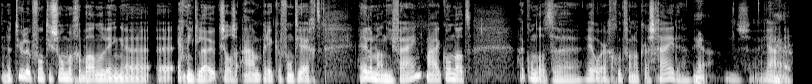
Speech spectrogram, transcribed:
En natuurlijk vond hij sommige behandelingen eh, echt niet leuk. Zoals aanprikken vond hij echt helemaal niet fijn. Maar hij kon dat, hij kon dat eh, heel erg goed van elkaar scheiden. Ja. Dus, eh, ja, Ja.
